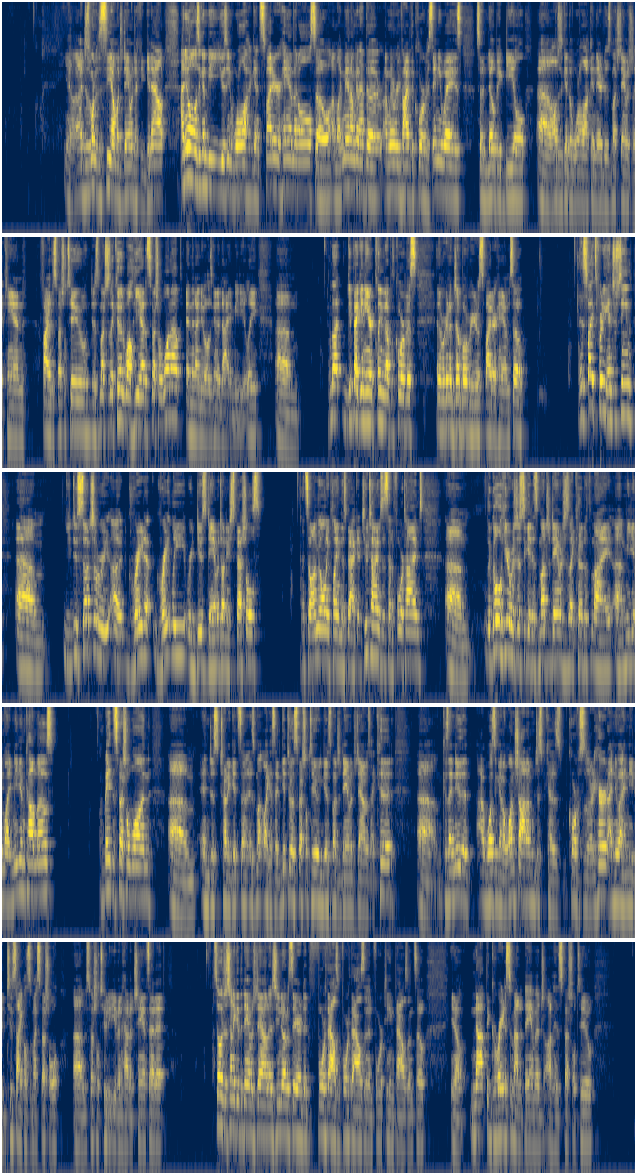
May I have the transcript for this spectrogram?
you know, I just wanted to see how much damage I could get out. I knew I wasn't going to be using Warlock against Spider Ham at all, so I'm like, man, I'm gonna have to, I'm gonna revive the Corvus anyways, so no big deal. Uh, I'll just get the Warlock in there, do as much damage as I can fire the special two, did as much as I could while he had a special one up, and then I knew I was going to die immediately. Um, but get back in here, clean it up with Corvus, and then we're going to jump over here to Spider Ham. So this fight's pretty interesting. Um, you do such a, re- a great, greatly reduced damage on your specials, and so I'm only playing this back at two times instead of four times. Um, the goal here was just to get as much damage as I could with my uh, medium light medium combos. Bait the special one, um, and just try to get some as much like I said, get to a special two and get as much damage down as I could. Because um, I knew that I wasn't going to one shot him just because Corvus was already hurt. I knew I needed two cycles of my special um, special two to even have a chance at it. So I was just trying to get the damage down. As you notice there, I did 4,000, 4,000, and 14,000. So, you know, not the greatest amount of damage on his special two.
